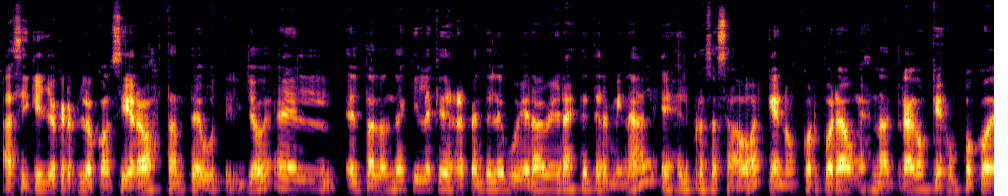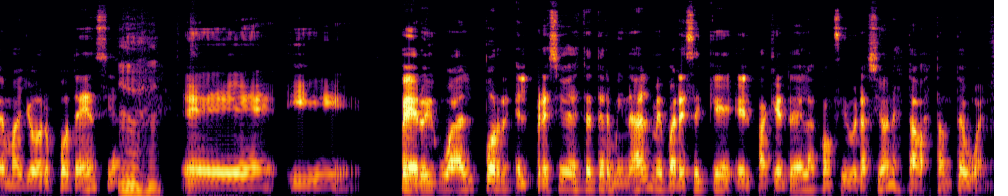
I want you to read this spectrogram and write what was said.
Así que yo creo, lo considero bastante útil. Yo el, talón de Aquiles que de repente le pudiera ver a este terminal es el procesador que no incorpora un Snapdragon que es un poco de mayor potencia. Eh, y pero igual por el precio de este terminal me parece que el paquete de la configuración está bastante bueno.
